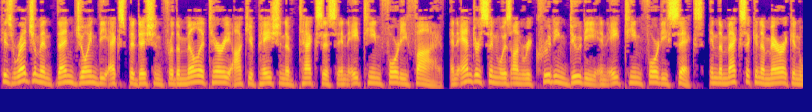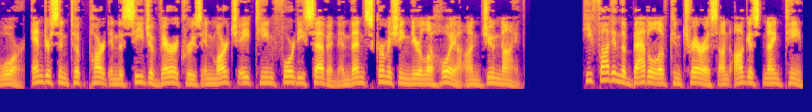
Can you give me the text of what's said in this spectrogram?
His regiment then joined the expedition for the military occupation of Texas in 1845, and Anderson was on recruiting duty in 1846. In the Mexican American War, Anderson took part in the Siege of Veracruz in March 1847 and then skirmishing near La Hoya on June 9. He fought in the Battle of Contreras on August 19,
